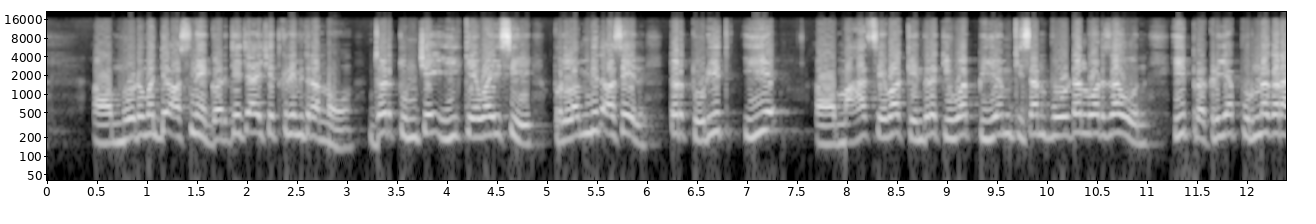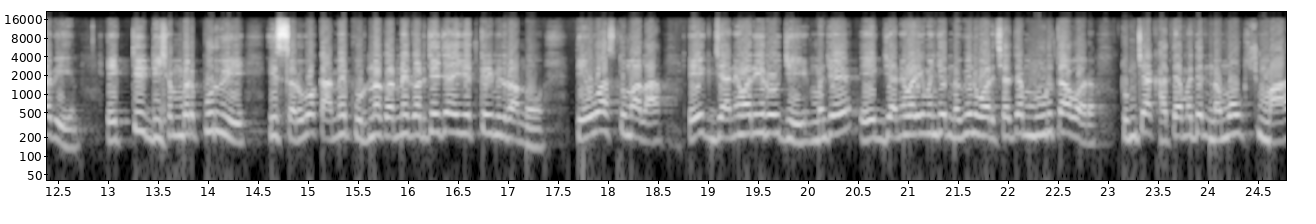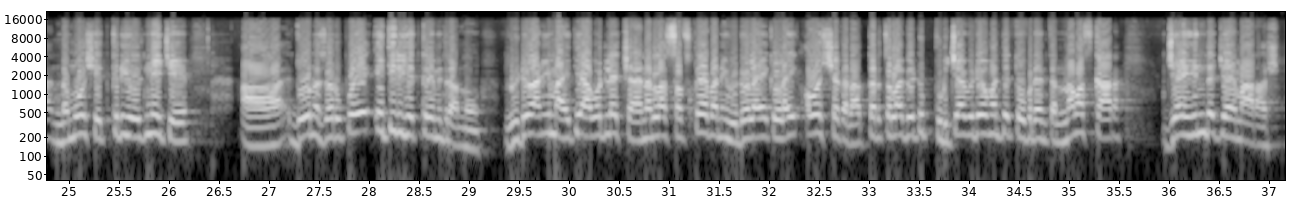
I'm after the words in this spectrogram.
मोडमध्ये असणे गरजेचे आहे शेतकरी मित्रांनो. जर तुमचे ई केवायसी प्रलंबित असेल तर त्वरित ई महासेवा केंद्र किंवा पी एम किसान पोर्टलवर जाऊन ही प्रक्रिया पूर्ण करावी. एकतीस डिसेंबर पूर्वी ही सर्व कामे पूर्ण करणे गरजेचे आहे शेतकरी मित्रांनो. तेव्हाच तुम्हाला एक जानेवारी रोजी म्हणजे एक जानेवारी म्हणजे नवीन वर्षाच्या मुहूर्तावर तुमच्या खात्यामध्ये नमो मा- नमो शेतकरी योजनेचे दोन हजार रुपये येतील शेतकरी मित्रांनो. व्हिडिओ आणि माहिती आवडल्यास चॅनलला सबस्क्राईब आणि व्हिडिओला एक लाईक अवश्य करा. तर चला भेटू पुढच्या व्हिडिओमध्ये तोपर्यंत नमस्कार. जय हिंद जय महाराष्ट्र.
